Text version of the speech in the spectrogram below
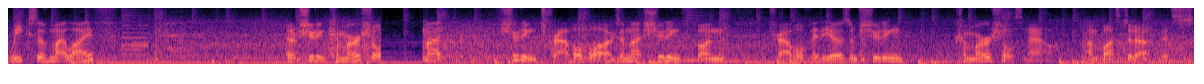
weeks of my life. And I'm shooting commercial. I'm not shooting travel vlogs. I'm not shooting fun travel videos. I'm shooting commercials now. I'm busted up. It's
